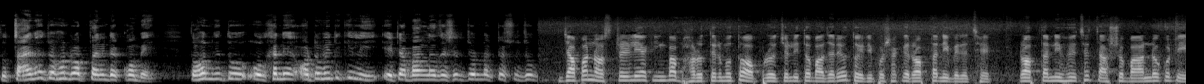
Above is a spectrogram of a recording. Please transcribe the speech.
তো চায়না যখন রপ্তানিটা কমে তখন কিন্তু ওখানে অটোমেটিক্যালি এটা বাংলাদেশের জন্য একটা সুযোগ। জাপান অস্ট্রেলিয়া কিংবা ভারতের মতো অপ্রচলিত বাজারেও তৈরি পোশাকের রপ্তানি বেড়েছে। রপ্তানি হয়েছে চারশো বাহান্ন কোটি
